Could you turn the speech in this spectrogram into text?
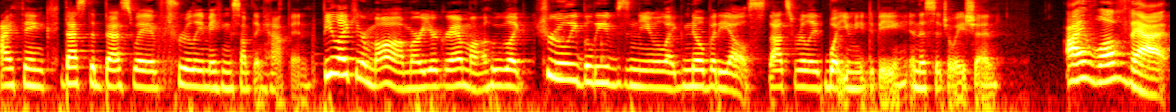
I think that's the best way of truly making something happen. Be like your mom or your grandma who, like, truly believes in you like nobody else. That's really what you need to be in this situation. I love that.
